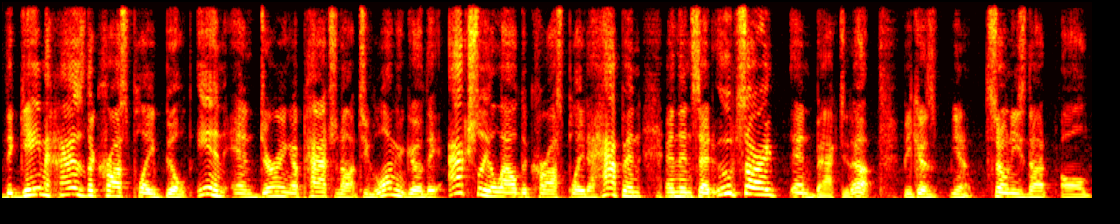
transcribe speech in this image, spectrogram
the game has the crossplay built in, and during a patch not too long ago, they actually allowed the crossplay to happen and then said, oops, sorry, and backed it up. Because, you know, Sony's not all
